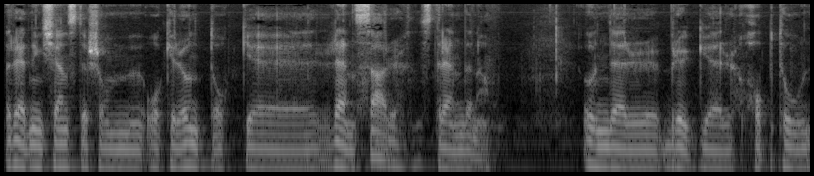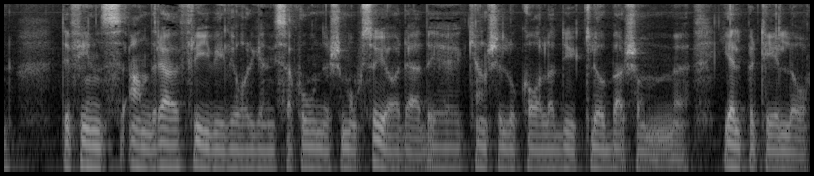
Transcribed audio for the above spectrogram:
räddningstjänster som åker runt och eh, rensar stränderna. Under brygger, hopptorn. Det finns andra frivilligorganisationer som också gör det. Det är kanske lokala dykklubbar som eh, hjälper till och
